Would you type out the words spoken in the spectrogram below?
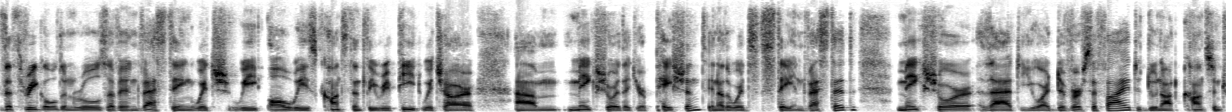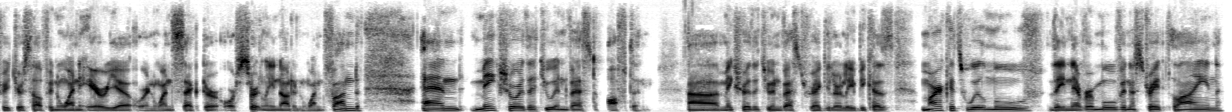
the three golden rules of investing, which we always constantly repeat, which are um, make sure that you're patient. In other words, stay invested. Make sure that you are diversified. Do not concentrate yourself in one area or in one sector, or certainly not in one fund. And make sure that you invest often. Uh, make sure that you invest regularly because markets will move. They never move in a straight line,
